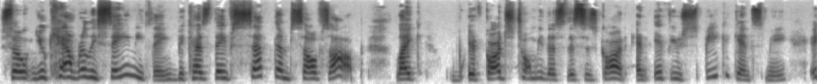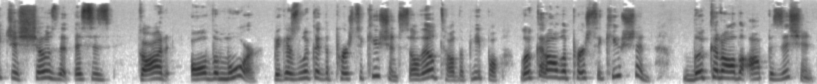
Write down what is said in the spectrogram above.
So you can't really say anything because they've set themselves up. Like, if God's told me this, this is God. And if you speak against me, it just shows that this is God all the more because look at the persecution. So they'll tell the people, look at all the persecution, look at all the opposition.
